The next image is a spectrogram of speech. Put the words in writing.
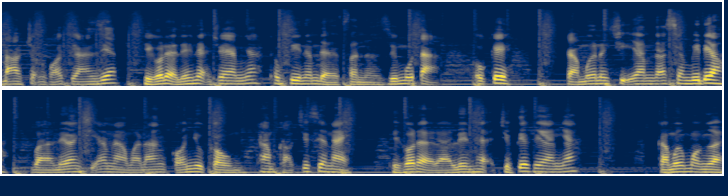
bao chọn gói từ A Z thì có thể liên hệ cho em nhé. Thông tin em để phần ở dưới mô tả. Ok, cảm ơn anh chị em đã xem video. Và nếu anh chị em nào mà đang có nhu cầu tham khảo chiếc xe này thì có thể là liên hệ trực tiếp cho em nhé. Cảm ơn mọi người.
